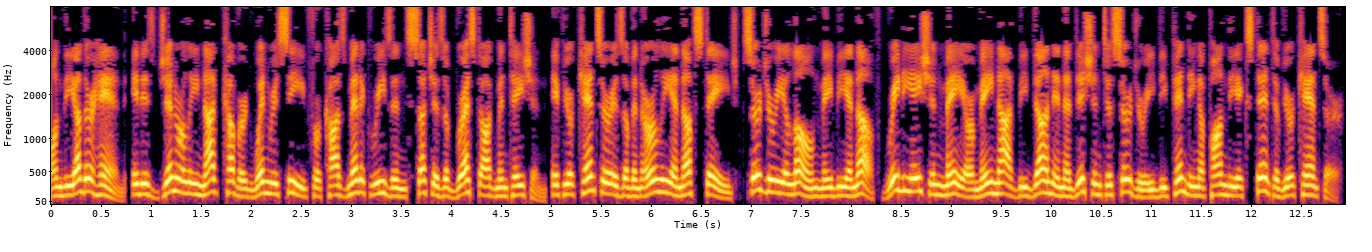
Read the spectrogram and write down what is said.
On the other hand, it is generally not covered when received for cosmetic reasons such as a breast augmentation. If your cancer is of an early enough stage, surgery alone may be enough. Radiation may or may not be done in addition to surgery depending upon the extent of your cancer.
